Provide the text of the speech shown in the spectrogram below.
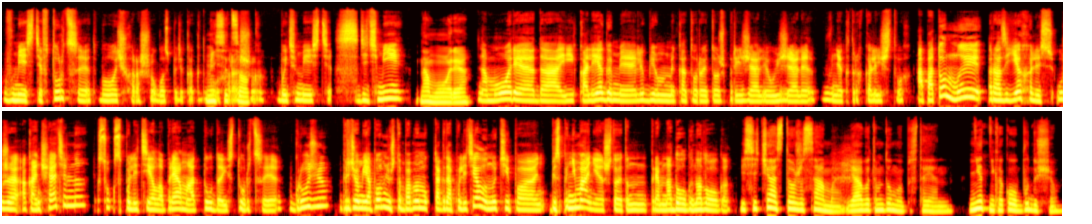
вместе в Турции. Это было очень хорошо, господи, как это Месяцок. было хорошо. Быть вместе с детьми, На море. на море, да, и коллегами любимыми, которые тоже приезжали и уезжали в некоторых количествах. А потом мы разъехались уже окончательно. Ксукс полетела прямо оттуда, из Турции, в Грузию. Причем я помню, что, по-моему, тогда полетела, ну, типа, без понимания, что это прям надолго-надолго. И сейчас то же самое. Я об этом думаю постоянно. Нет никакого будущего.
